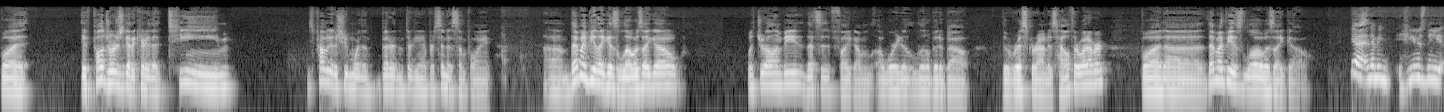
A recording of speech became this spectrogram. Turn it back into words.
But if Paul George has got to carry that team, he's probably going to shoot more than better than 39% at some point. Um, that might be like as low as I go with Joel Embiid. That's if like I'm, I'm worried a little bit about the risk around his health or whatever but uh, that might be as low as I go. Yeah, and I mean, here's the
